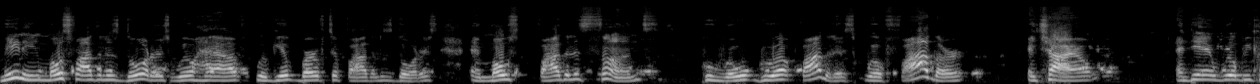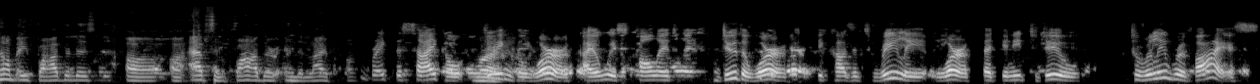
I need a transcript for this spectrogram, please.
Meaning, most fatherless daughters will have will give birth to fatherless daughters, and most fatherless sons who grew up fatherless will father a child and then we'll become a fatherless, uh, uh, absent father in the life. Of- Break the cycle, right. doing the work. I always call it do the work because it's really work that you need to do to really revise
